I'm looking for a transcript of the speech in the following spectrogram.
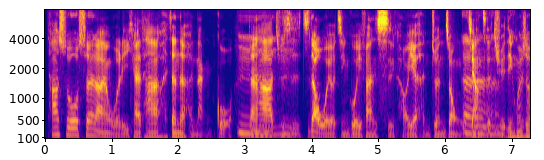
他说，虽然我离开他真的很难过，嗯、但他就是知道我有经过一番思考，也很尊重我这样子的决定。我就、嗯、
